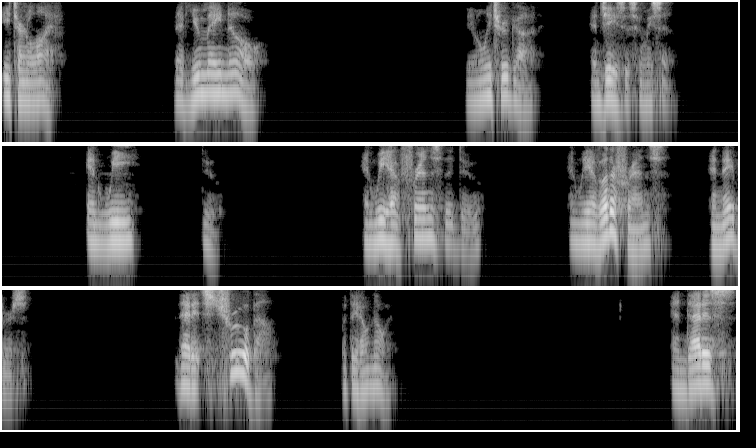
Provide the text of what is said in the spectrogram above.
eternal life. That you may know the only true God and Jesus whom he sent. And we do. And we have friends that do. And we have other friends and neighbors that it's true about, but they don't know it. And that is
